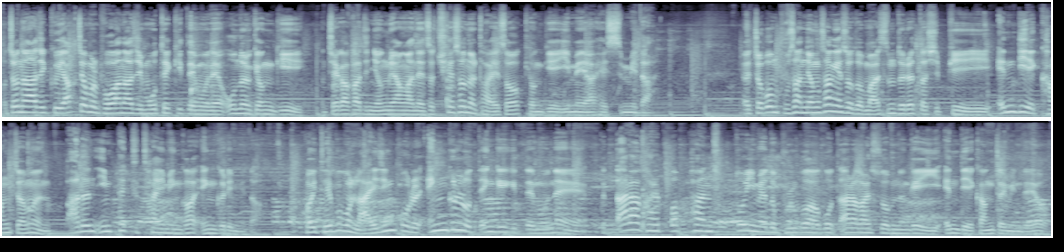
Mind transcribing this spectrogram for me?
어, 저는 아직 그 약점을 보완하지 못했기 때문에 오늘 경기 제가 가진 역량 안에서 최선을 다해서 경기에 임해야 했습니다. 저번 부산 영상에서도 말씀드렸다시피 이 앤디의 강점은 빠른 임팩트 타이밍과 앵글입니다. 거의 대부분 라이징 볼을 앵글로 땡기기 때문에 그 따라갈 법한 속도임에도 불구하고 따라갈 수 없는 게 이 앤디의 강점인데요.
